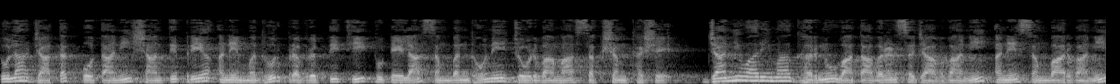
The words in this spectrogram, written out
તુલા જાતક પોતાની શાંતિપ્રિય અને મધુર પ્રવૃત્તિથી તૂટેલા સંબંધોને જોડવામાં સક્ષમ થશે. જાન્યુઆરીમાં ઘરનું વાતાવરણ સજાવવાની અને સંવારવાની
